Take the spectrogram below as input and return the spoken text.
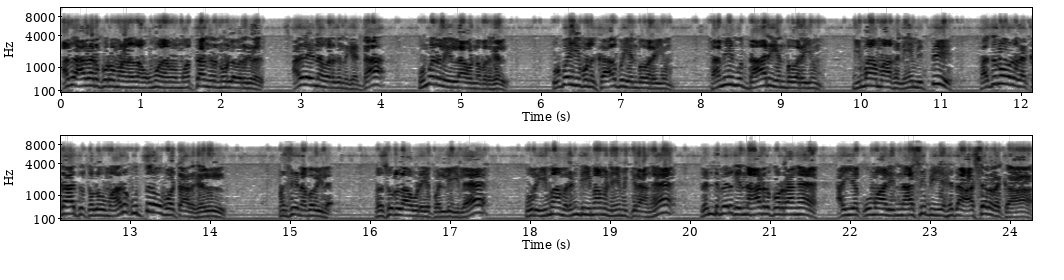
அது ஆதாரபூர்வமானதான் உம- மொத்தாங்கிற நூல்ல வருகிறது. அதுல என்ன வருதுன்னு கேட்டா உமரில் இல்லாதவர்கள் உபயிபுனு காபு என்பவரையும் தமிமு தாரி என்பவரையும் இமாமாக நியமித்து பதினோரு ரக்காத்து தொழுவுமாறு உத்தரவு போட்டார்கள். மசீத் நபவியில ரசூல்லாவுடைய பள்ளியில ஒரு இமாம் ரெண்டு இமாம நியமிக்கிறாங்க. ரெண்டு பேருக்கு என்ன ஆர்டர் போடுறாங்க? ஐய குமால் இன்னாசி பி எஹ்தா அஷர் ரக்கா.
